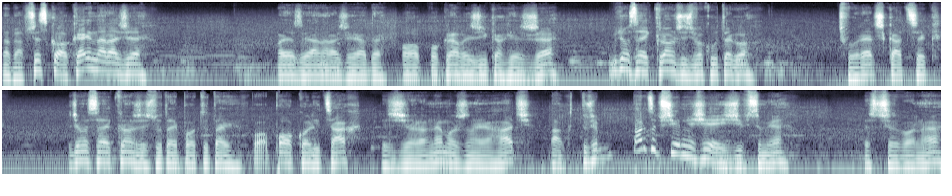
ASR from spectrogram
Dobra, wszystko ok, na razie. O Jezu, ja na razie jadę. Po, po krawężnikach jeżdżę. Będziemy sobie krążyć wokół tego. Czwóreczka, cyk. Będziemy sobie krążyć tutaj po, tutaj, po, po okolicach. Jest zielone, można jechać. Tak, tu się bardzo przyjemnie się jeździ w sumie. Jest czerwone.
